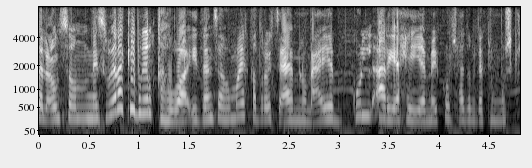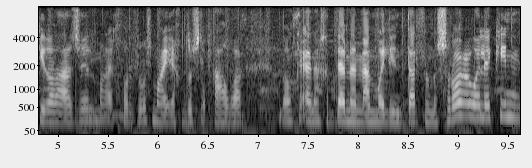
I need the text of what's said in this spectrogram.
حتى العنصر النسوي راه كيبغي القهوة. إذا أنت هما يقدروا يتعاملوا معايا بكل أريحية ما يكونش عندهم داك المشكل راجل ما يخرجوش ما ياخذوش القهوة. donc أنا خدامة مع موالين الدار في المشروع ولكن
